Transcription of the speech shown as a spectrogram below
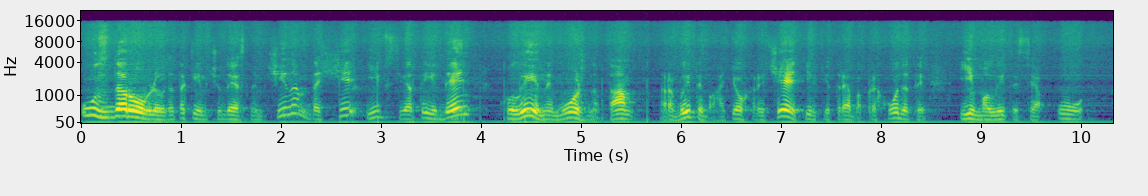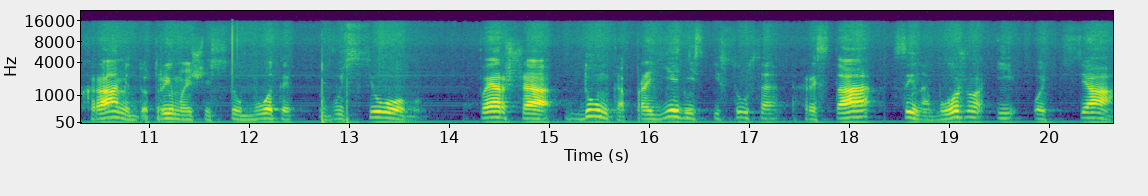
уздоровлювати таким чудесним чином, да ще і в святий день, коли не можна там робити багатьох речей, тільки треба приходити і молитися у храмі, дотримуючись суботи в усьому. Перша думка про єдність Ісуса Христа, Сина Божого і Отця.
